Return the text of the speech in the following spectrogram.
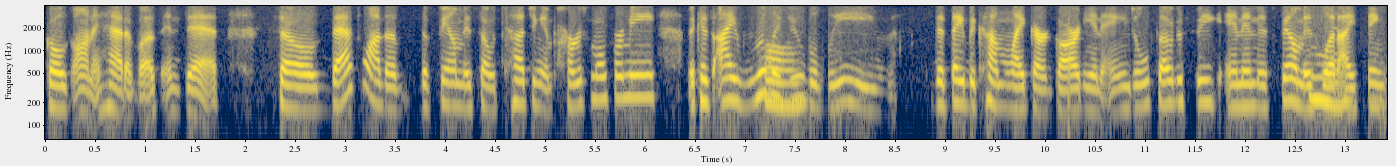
goes on ahead of us in death. So that's why the the film is so touching and personal for me because I really oh. do believe that they become like our guardian angel, so to speak. And in this film is what I think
